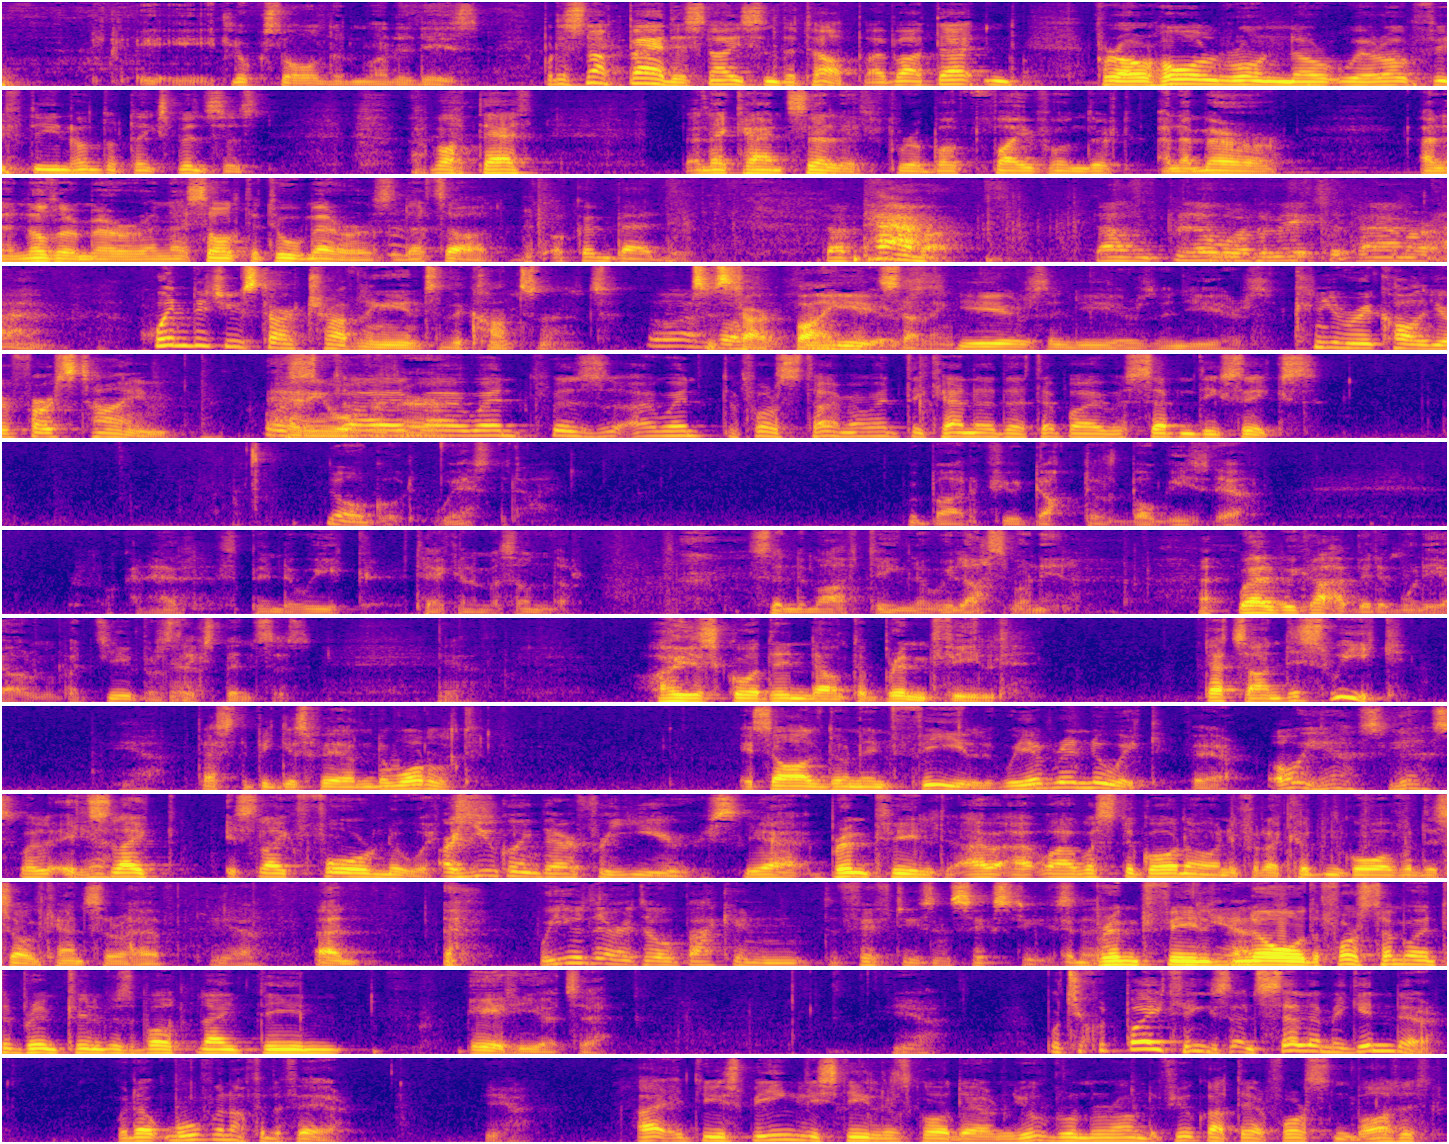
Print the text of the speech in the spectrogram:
It, it, it looks older than what it is. But it's not bad, it's nice in the top. I bought that and for our whole run, our, we're out 1500 expenses. I bought that and I can't sell it for about 500 and a mirror and another mirror and I sold the two mirrors and that's all. Fucking badly. The Parma, down below where they makes the Parma ham. When did you start travelling into the continent Oh, to start buying years, and selling? Years and years and years. Can you recall your first time First heading time over I went was I went the first time I went to Canada to buy was seventy six. No good, waste of time. We bought a few doctors' buggies there. Fucking hell, spend a week taking them asunder. Send them off to England, we lost money. well, we got a bit of money on them, but cheapers the expenses. Yeah. I just go then down to Brimfield. That's on this week. Yeah. That's the biggest fair in the world. It's all done in field. We ever in Newark fair? Oh yes, yes. Well, it's Yeah. like it's like four Newarks. Are you going there for years? Yeah, Brimfield. I, I, I was to go now, only but I couldn't go over this old cancer I have. Yeah. And Were you there though back in the fifties and sixties? Brimfield, yeah. no, the first time I went to Brimfield was about 1980, I'd say. Yeah. But you could buy things and sell them again there without moving off of the fair. Yeah. I, it used to be English dealers go there and you'd run around if you got there first and bought it.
